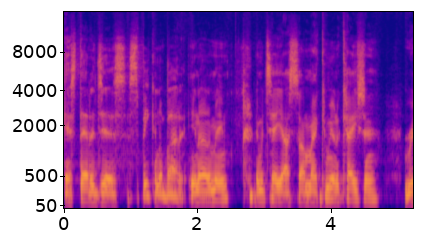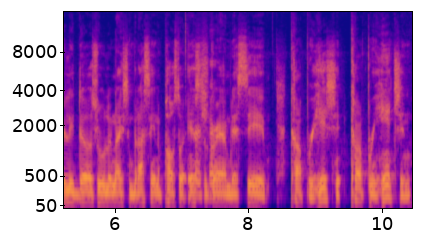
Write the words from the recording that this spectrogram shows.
instead of just speaking about it. You know what I mean? Let me tell y'all something, man. Communication really does rule a nation. But I seen a post on Instagram that said comprehension comprehension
